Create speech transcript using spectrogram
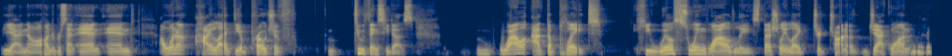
Yeah, no, 100%. And and I want to highlight the approach of two things he does. While at the plate, he will swing wildly, especially like tr- trying to jack one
